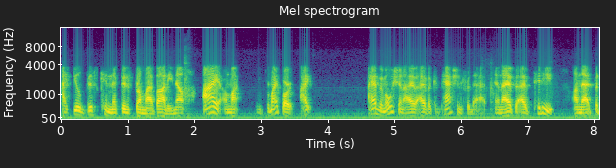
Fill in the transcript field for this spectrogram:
I feel disconnected from my body. Now, I, on my, for my part, I, I have emotion. I, I have a compassion for that, and I have, I have pity on that. But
